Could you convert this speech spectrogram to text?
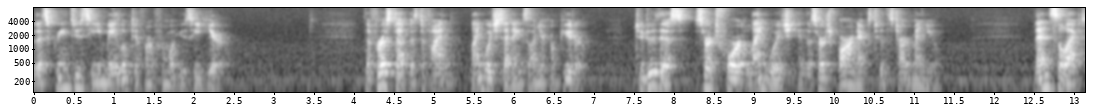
but the screens you see may look different from what you see here. The first step is to find language settings on your computer. To do this, search for Language in the search bar next to the Start menu. Then select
